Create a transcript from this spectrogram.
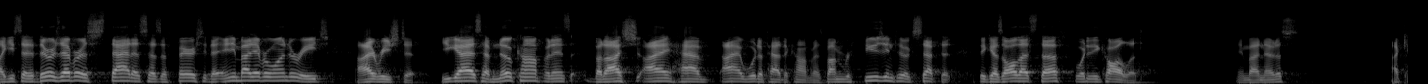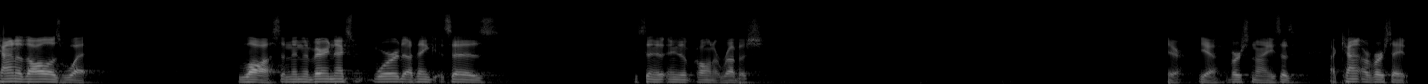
Like he said, if there was ever a status as a Pharisee that anybody ever wanted to reach, I reached it. You guys have no confidence, but I, sh- I, have, I would have had the confidence. But I'm refusing to accept it because all that stuff, what did he call it? Anybody notice? I count it all as what? Loss. And then the very next word, I think it says, he said, ended up calling it rubbish. Here, yeah, verse 9. He says, I count, or verse 8,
